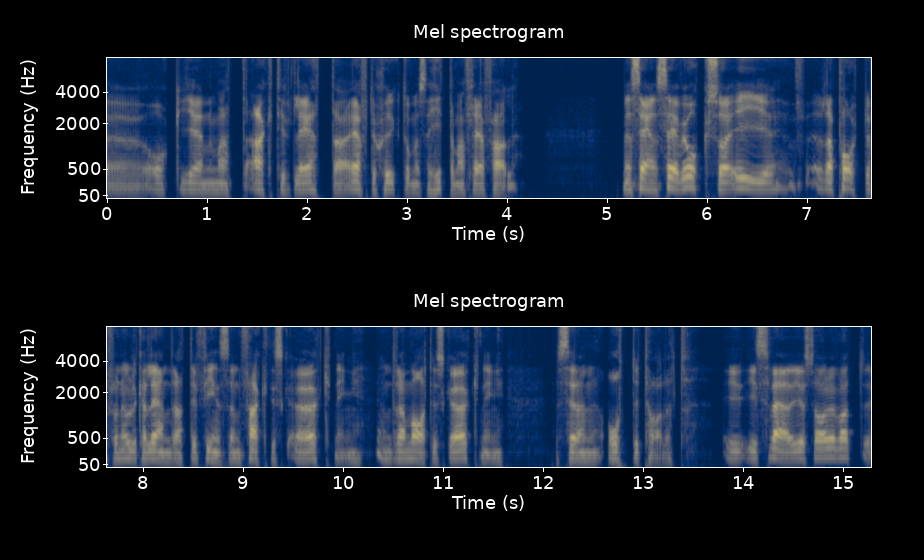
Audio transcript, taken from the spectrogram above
Eh, och genom att aktivt leta efter sjukdomen så hittar man fler fall. Men sen ser vi också i rapporter från olika länder att det finns en faktisk ökning, en dramatisk ökning sedan 80-talet. I, I, Sverige så har det varit eh,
